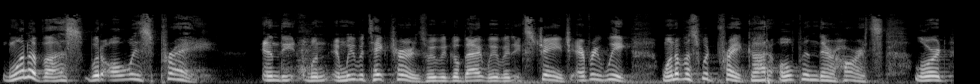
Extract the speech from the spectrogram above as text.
one of us would always pray. And the, when, and we would take turns. We would go back. We would exchange every week. One of us would pray, God, open their hearts. Lord,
